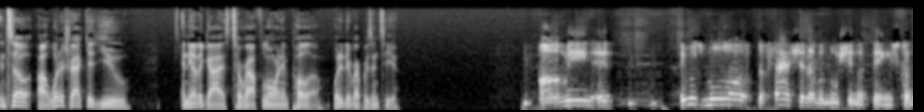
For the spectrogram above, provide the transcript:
And so, uh, what attracted you and the other guys to Ralph Lauren and Polo? What did it represent to you? I mean, it it was more the fashion evolution of things because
